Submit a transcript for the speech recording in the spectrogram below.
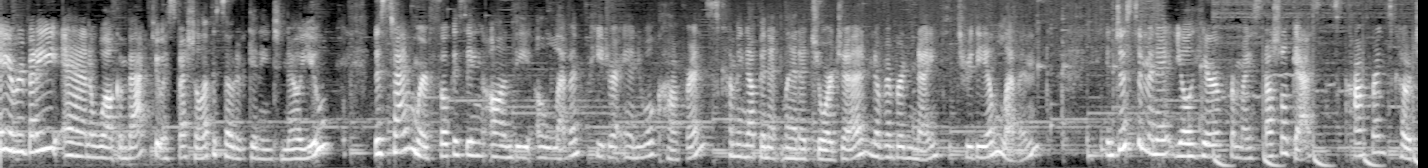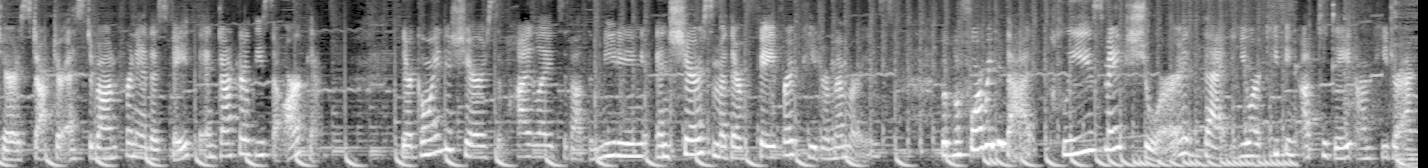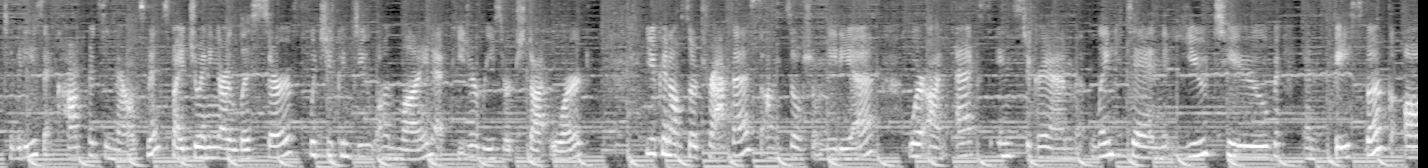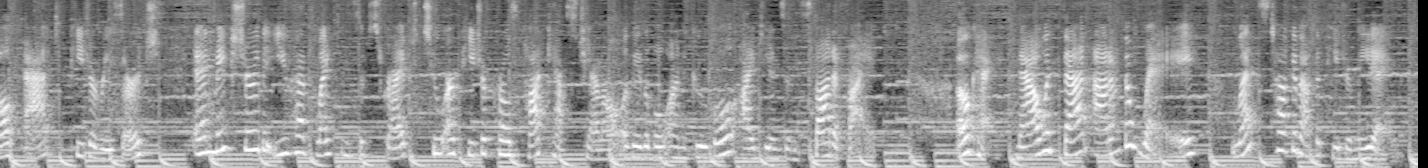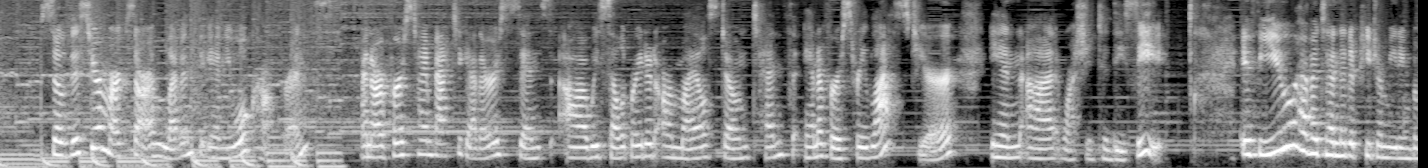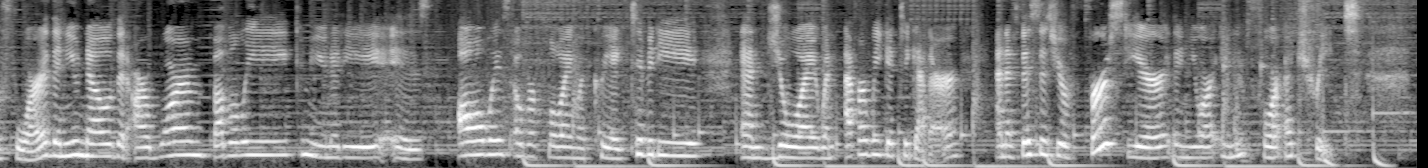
Hey, everybody, and welcome back to a special episode of Getting to Know You. This time we're focusing on the 11th Pedra Annual Conference coming up in Atlanta, Georgia, November 9th through the 11th. In just a minute, you'll hear from my special guests, conference co chairs Dr. Esteban Fernandez Faith and Dr. Lisa Arkin. They're going to share some highlights about the meeting and share some of their favorite Pedra memories. But before we do that, please make sure that you are keeping up to date on Pedra activities and conference announcements by joining our list serve, which you can do online at pedraresearch.org. You can also track us on social media. We're on X, Instagram, LinkedIn, YouTube, and Facebook, all at Pedra Research. And make sure that you have liked and subscribed to our Pedra Pearls podcast channel, available on Google, iTunes, and Spotify. Okay, now with that out of the way, let's talk about the Pedra meeting. So this year marks our 11th annual conference and our first time back together since uh, we celebrated our milestone 10th anniversary last year in uh, Washington, D.C. If you have attended a Pedra meeting before, then you know that our warm, bubbly community is always overflowing with creativity and joy whenever we get together. And if this is your first year, then you are in for a treat.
